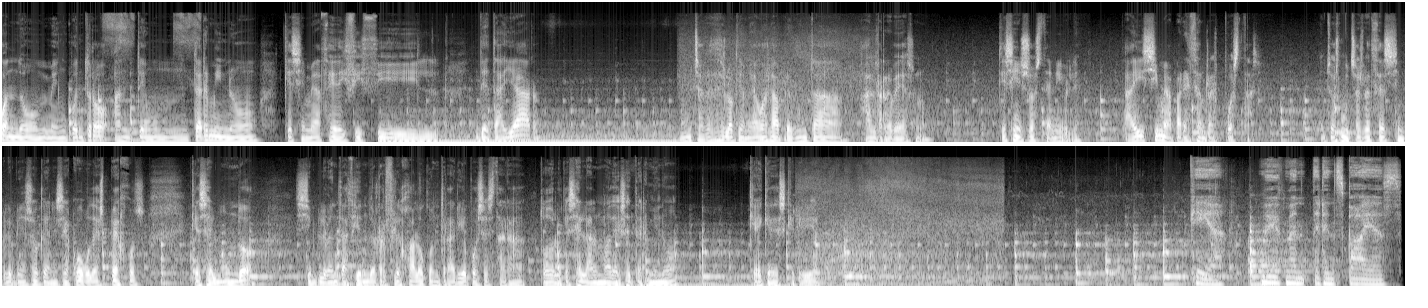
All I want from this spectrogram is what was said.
cuando me encuentro ante un término que se me hace difícil detallar, muchas veces lo que me hago es la pregunta al revés, ¿no? que es insostenible. Ahí sí me aparecen respuestas. Entonces muchas veces siempre pienso que en ese juego de espejos, que es el mundo, simplemente haciendo el reflejo a lo contrario, pues estará todo lo que es el alma de ese término que hay que describir. Kia, movement that inspires.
